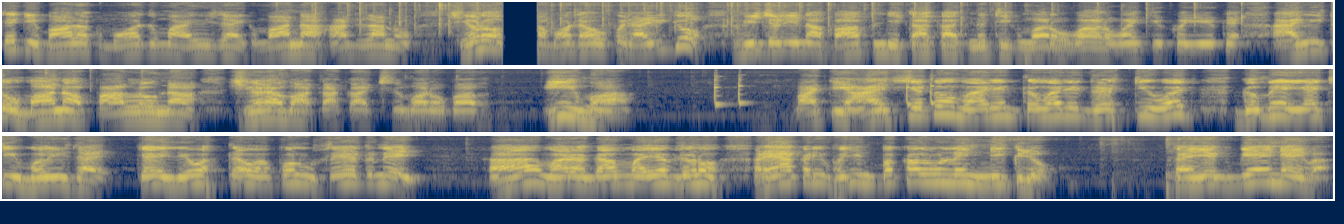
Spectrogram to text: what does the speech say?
તેથી બાળક મોજમાં આવી જાય માના હાડલાનો શેરો મોઢા ઉપર આવી ગયો. વીજળીના બાપની તાકાત નથી મારો વાળ વાંચી કહીએ કે આવી તો માના પાલવના શેરામાં તાકાત છે મારો બાપ. ઈ માં. બાકી આંખ તો મારી તમારી દ્રષ્ટિ હોય ગમે અહીંયાથી મળી જાય. ક્યાંય લેવા તાવા પણ છે નહીં. હા, મારા ગામમાં એક જણો રેકડી ફરીને બકાલું લઈને નીકળ્યો. ત્યાં એક બેન આવ્યા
